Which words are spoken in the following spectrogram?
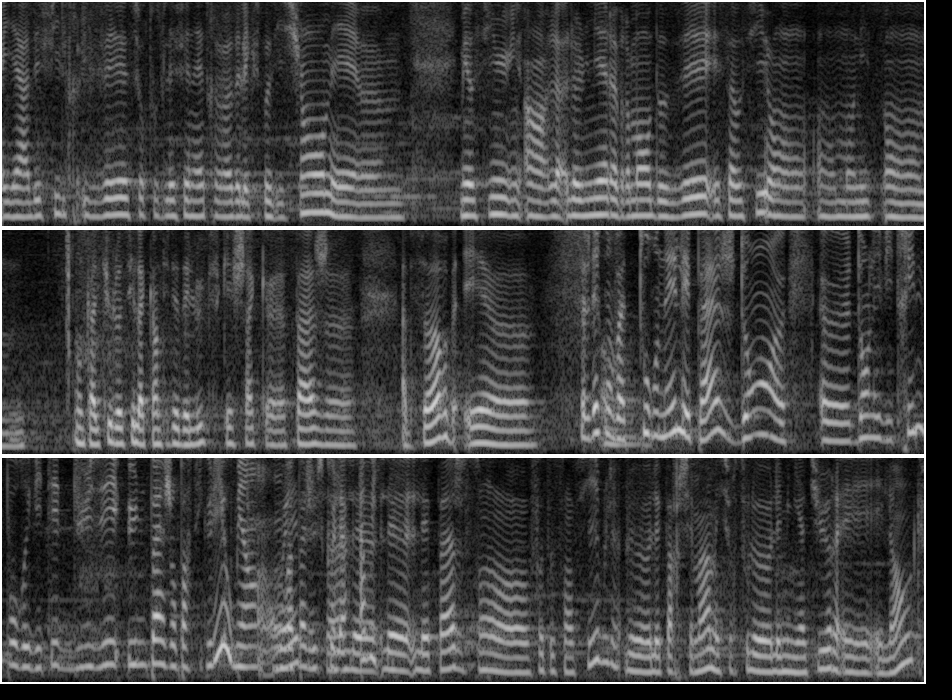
il y a des filtres UV sur toutes les fenêtres de l'exposition, mais, euh, mais aussi la, lumière est vraiment dosée et ça aussi, on, on, calcule aussi la quantité de luxe que chaque euh, page euh, absorbe. Et, ça veut dire qu'on va tourner les pages dans, dans les vitrines pour éviter d'user une page en particulier ou bien on ne va pas jusque-là ah les, pages sont photosensibles, les parchemins, mais surtout les miniatures et l'encre.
